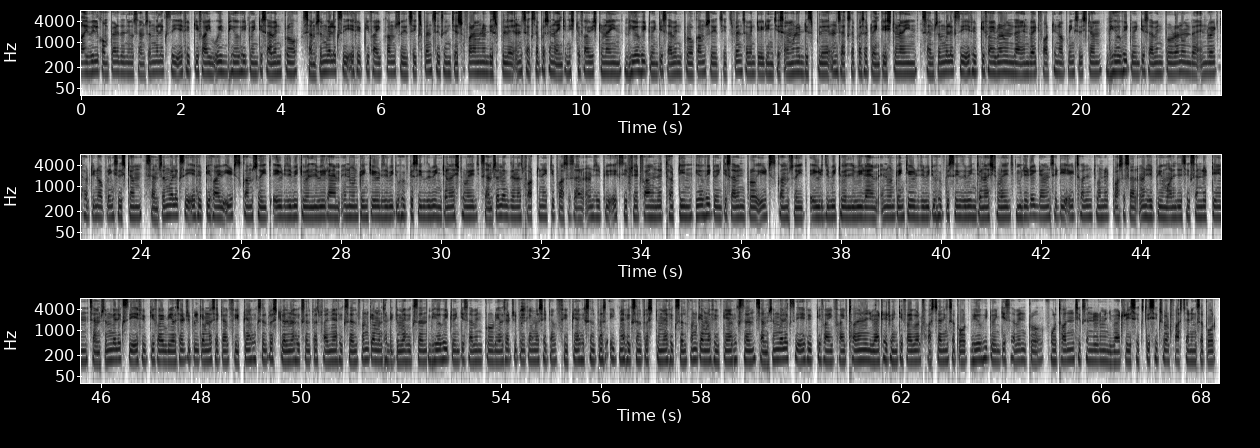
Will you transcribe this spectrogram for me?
I will compare the new Samsung Galaxy A55 with Vivo V27 Pro. Samsung Galaxy A55 comes with 6.6 inches Super AMOLED display and success ratio 19:5:9. Vivo V27 Pro comes with 6.78 inches AMOLED display and success ratio 20:9. Samsung Galaxy A55 run on the Android 14 operating system. Vivo V27 Pro run on the Android 13 operating system. Samsung Galaxy A55 it comes with 8GB, 12GB RAM and 128GB, 256GB GB internal storage Samsung Exynos fourteen active processor and GPU एक hundred thirteen V twenty seven pro it's comes with eight GB twelve GB RAM and one twenty eight GB two fifty six GB internal storage MediaTek Dimensity eight thousand two hundred processor and GPU Mali six hundred ten Samsung Galaxy A fifty five real से triple camera setup fifty megapixel plus twelve megapixel plus five megapixel front camera thirty two megapixel Vivo V twenty seven pro real से triple camera setup fifty megapixel plus eight megapixel plus two megapixel front camera fifty megapixel Samsung Galaxy Galaxy A55 5000 mAh battery 25 watt fast charging support. Vivo V27 Pro 4600 mAh battery 66 watt fast charging support.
